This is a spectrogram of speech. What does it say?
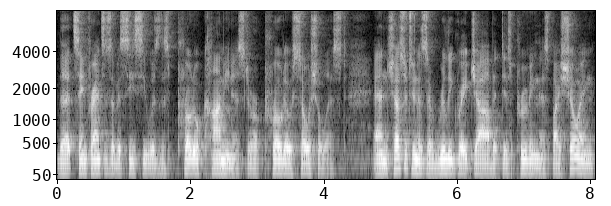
that St. Francis of Assisi was this proto communist or a proto socialist. And Chesterton does a really great job at disproving this by showing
